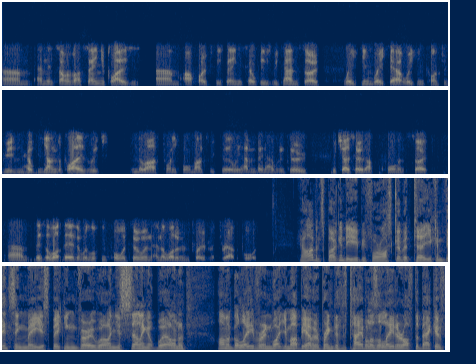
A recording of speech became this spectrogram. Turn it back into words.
Um, and then some of our senior players, um, our focus is being as healthy as we can. So week in, week out, we can contribute and help the younger players, which in the last 24 months we clearly haven't been able to do, which has hurt our performance. So um, there's a lot there that we're looking forward to and, and a lot of improvement throughout the board. Yeah, I haven't spoken to you before, Oscar, but uh, you're convincing me. You're speaking very well and you're selling it well. And I'm a believer in what you might be able to bring to the table as a leader off the back of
